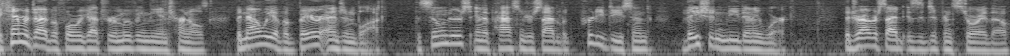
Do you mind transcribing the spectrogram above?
The camera died before we got to removing the internals, but now we have a bare engine block. The cylinders in the passenger side look pretty decent, they shouldn't need any work. The driver's side is a different story though.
